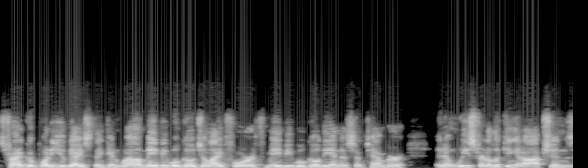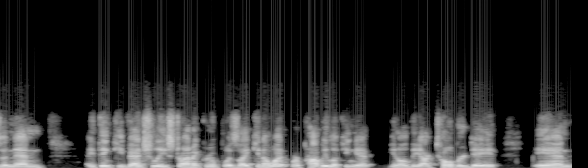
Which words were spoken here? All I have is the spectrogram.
Stronach Group, what are you guys thinking? Well, maybe we'll go July 4th, maybe we'll go the end of September, and then we started looking at options, and then I think eventually Stronach Group was like, you know what, we're probably looking at you know the October date, and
